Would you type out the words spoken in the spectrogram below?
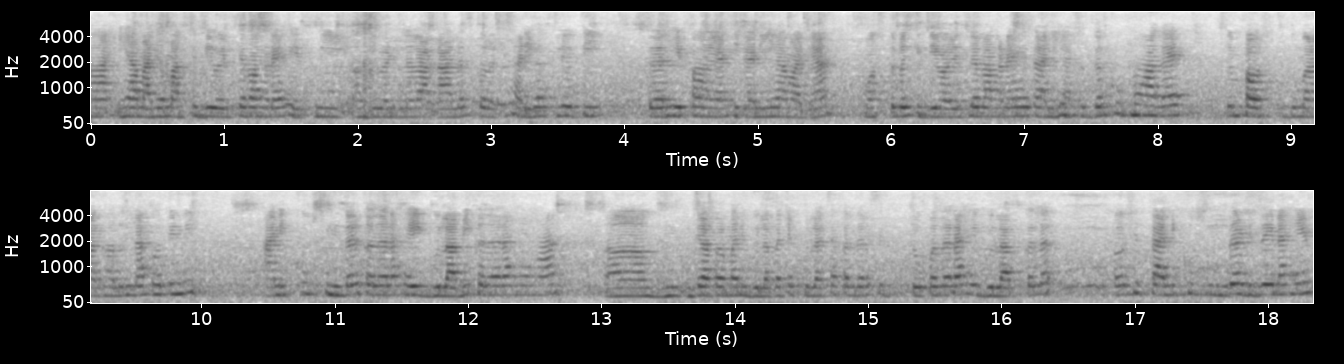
हा ह्या माझ्या मागच्या दिवाळीच्या बांगड्या आहेत. मी दिवाळीला ला- लालच कलरची साडी घातली होती. तर हे पहा या ठिकाणी ह्या माझ्या मस्तपैकी दिवाळीतल्या बांगड्या आहेत आणि ह्या सुद्धा खूप महाग आहेत. तुम्ही पाहू शकता तुम्हाला घालून दाखवते मी. आणि खूप सुंदर कलर आहे. गुलाबी कलर आहे हा. ज्याप्रमाणे गुलाबाच्या फुलाचा कलर असेल तो कलर आहे गुलाब कलर. पाहू शकता आणि खूप सुंदर डिझाईन आहे.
